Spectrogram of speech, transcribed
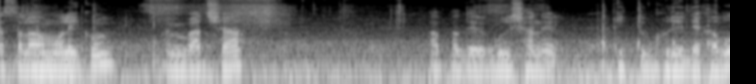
আসসালামু আলাইকুম, আমি বাদশাহ। আপনাদের গুলশানের একটু ঘুরে দেখাবো।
